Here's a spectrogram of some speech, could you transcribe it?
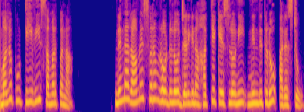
మలుపు టీవీ సమర్పణ. నిన్న రామేశ్వరం రోడ్డులో జరిగిన హత్య కేసులోని నిందితుడు అరెస్టు.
